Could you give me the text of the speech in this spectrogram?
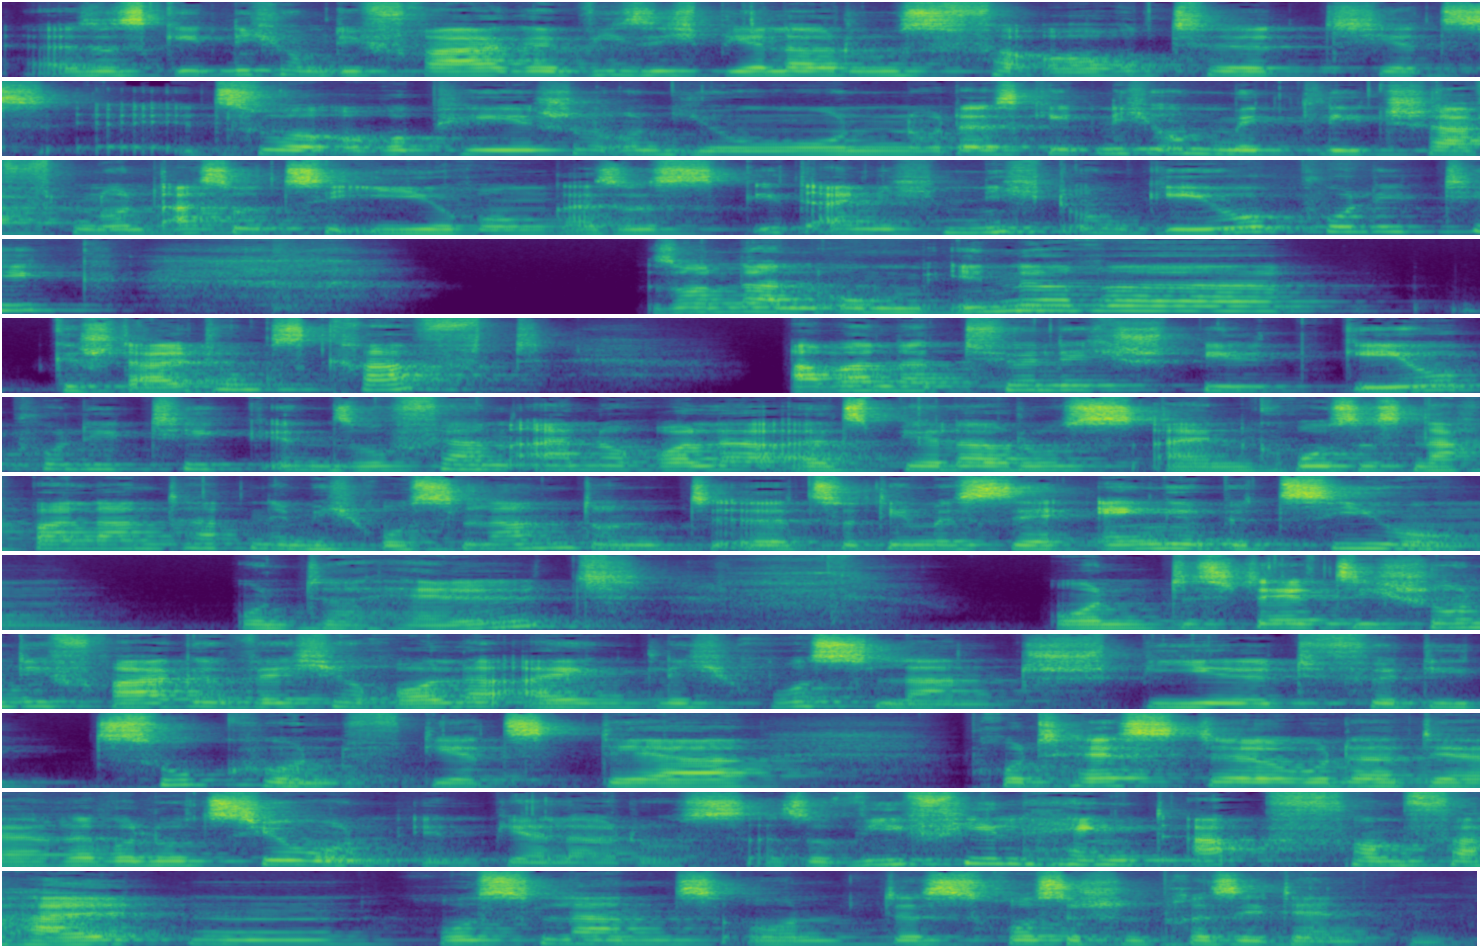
also es geht nicht um die Frage, wie sich Belarus verortet jetzt äh, zur Europäischen Union oder es geht nicht um Mitgliedschaften und Assoziierung. Also es geht eigentlich nicht um Geopolitik, sondern um innere Gestaltungskraft. Aber natürlich spielt Geopolitik insofern eine Rolle, als Belarus ein großes Nachbarland hat, nämlich Russland, und äh, zu dem es sehr enge Beziehungen unterhält. Und es stellt sich schon die Frage, welche Rolle eigentlich Russland spielt für die Zukunft jetzt der Proteste oder der Revolution in Belarus. Also wie viel hängt ab vom Verhalten Russlands und des russischen Präsidenten?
